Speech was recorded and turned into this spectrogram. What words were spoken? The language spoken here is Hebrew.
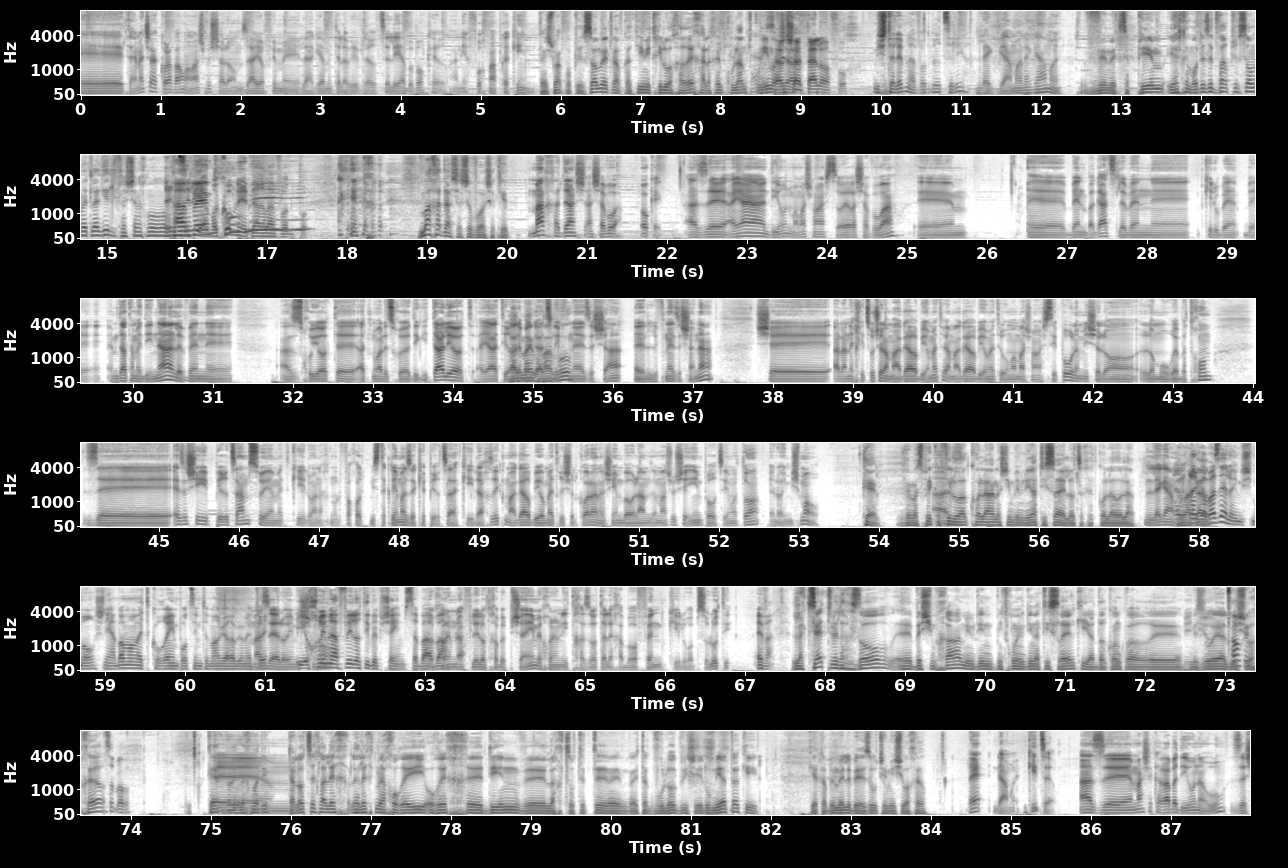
אה, את האמת שהכל עבר ממש בשלום, זה היופי מלהגיע מתל אביב להרצליה בבוקר, אני הפוך מהפקקים. אתה נשמע כמו פרסומת והפקקים התחילו אחריך, לכן כולם תקועים מזל עכשיו שאתה לא הפוך. משתלם לעבוד בהרצליה. לגמרי לגמרי. ומצפים... יש לכם עוד איזה דבר פרסומת להגיד לפני שאנחנו... הרצליה, מקום נהדר לעבוד פה. מה חדש השבוע, שקט? מה חדש השבוע? אוקיי, אז uh, היה דיון ממש ממש סוער השבוע, uh, בין בג"ץ לבין, uh, כאילו ב- בעמדת המדינה לבין uh, הזכויות, uh, התנועה לזכויות דיגיטליות. היה עתירה לבג"ץ? לפני איזה, שעה, uh, לפני איזה שנה, שעל הנחיצות של המאגר הביומטרי. המאגר הביומטרי הוא ממש ממש סיפור למי שלא לא מעורה בתחום. זה איזושהי פרצה מסוימת, כאילו אנחנו לפחות מסתכלים על זה כפרצה, כי להחזיק מאגר ביומטרי של כל האנשים בעולם זה משהו שאם פורצים אותו, אלוהים ישמור. כן, ומספיק אז- אפילו כל האנשים במדינת ישראל, לא צריך את כל העולם. לגמרי. המאגר- רגע, מה זה אלוהים ישמור? שנייה, מה באמת קורה אם פורצים את המאגר הביומטרי? מה זה אלוהים ישמור? יכולים להפליל אותי בפשעים, סבבה. יכולים להפליל אותך בפשעים, יכולים להתחזות עליך באופן כאילו אבסולוטי. הבנתי. לצאת ולחזור אה, בשמך ממדין, מתחום מדינת ישראל, כי הדרכון כבר אה. מזוהה על מישהו אוקיי, אחר. סבבה. כן, דברים אה, נחמדים. אתה לא צריך ללכ, ללכת מאחורי עורך אה, דין ולחצות את, אה, את הגבולות בלי שידעו מי אתה, כי, כי אתה במילא בזהות של מישהו אחר. לגמרי. קיצר, אז uh, מה שקרה בדיון ההוא, זה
